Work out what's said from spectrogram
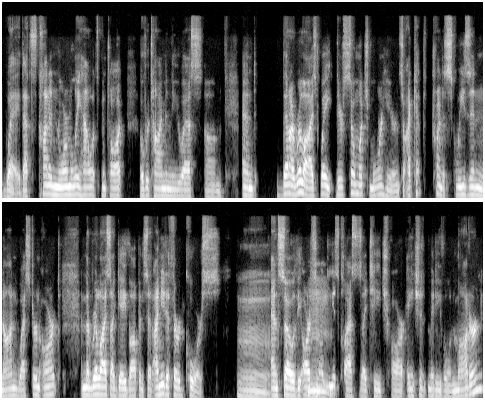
way. That's kind of normally how it's been taught over time in the US. Um, and then I realized, wait, there's so much more here. And so I kept trying to squeeze in non Western art and then realized I gave up and said, I need a third course. Hmm. And so the arts and Mm. ideas classes I teach are ancient, medieval, and modern,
